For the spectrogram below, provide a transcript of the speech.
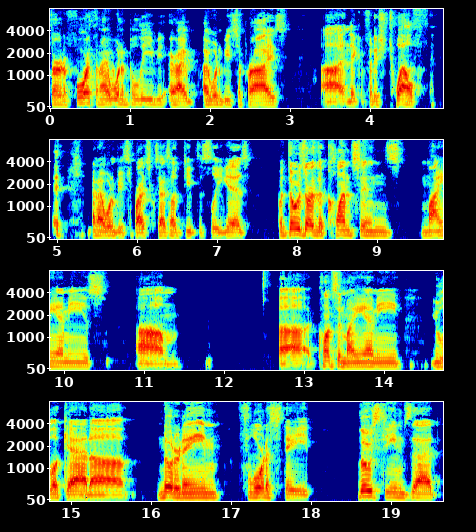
third or fourth, and I wouldn't believe, or I, I wouldn't be surprised. Uh, and they could finish 12th, and I wouldn't be surprised because that's how deep this league is. But those are the Clemson's, Miami's, um, uh, Clemson, Miami. You look at uh, Notre Dame, Florida State. Those teams that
